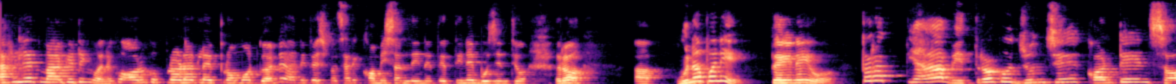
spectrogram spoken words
एफिलिएट मार्केटिङ भनेको अरूको प्रडक्टलाई प्रमोट गर्ने अनि त्यस पछाडि कमिसन लिने त्यति नै बुझिन्थ्यो र हुन पनि त्यही नै हो तर त्यहाँभित्रको जुन चाहिँ कन्टेन्ट छ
